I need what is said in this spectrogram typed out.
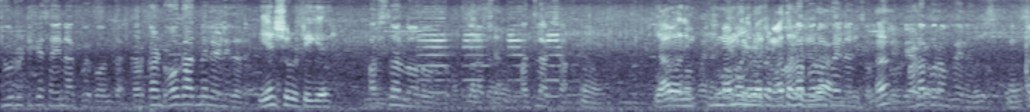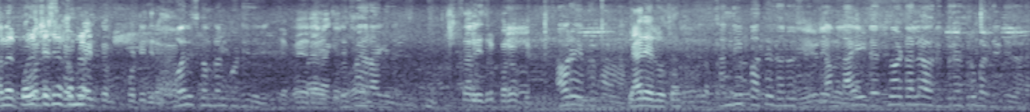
ಶ್ಯೂರಿಟಿಗೆ ಸೈನ್ ಹಾಕ್ಬೇಕು ಅಂತ. ಕರ್ಕೊಂಡು ಹೋಗಾದ್ಮೇಲೆ ಹೇಳಿದ್ದಾರೆ. ಏನು ಶೂರಿಟಿಗೆ ಪರ್ಸನಲ್ ಲೋನ್ ಅವರು ಹತ್ತು ಲಕ್ಷ. ಯಾವ ನಿಮ್ಮ ಅಮ್ಮ ನಿಮ್ಮ ಹತ್ರ ಮಾತಾಡೋದಿಲ್ವಾ ಫೈನಾನ್ಸ್ ಫೈನಾನ್ಸ್ ಆಮೇಲೆ police station complaint police complaint ಕೊಟ್ಟಿದ್ದೀವಿ. ಎಫ್ ಐ ಆರ್ ಆಗಿದೆ. ಸರ್ ಇದ್ರ ಪರ ಅವರೇ ಇಬ್ರು ಯಾರು ಯಾರ್ಯಾರು ಅಂತ ಸಂದೀಪ್ ಮತ್ತೆ ಧನುಷ್. ನಮ್ಮ ತಾಯಿ ಡೆತ್ ಅವ್ರ ಇಬ್ಬರ ಹೆಸರು ಬರ್ದಿಟ್ಟಿದ್ದಾರೆ.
